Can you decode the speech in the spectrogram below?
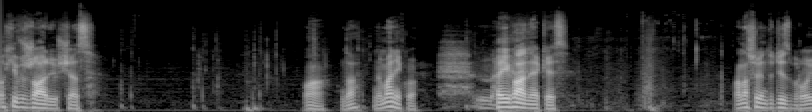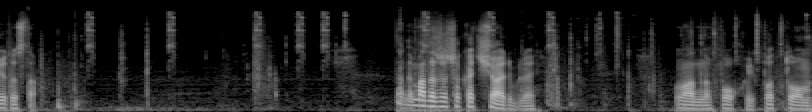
Ох і вжарю щас. А, да? Нема нікого? На. Фейган якийсь. А на що він тоді зброю достав? Та нема даже що качать, блядь. Ладно, похуй, потом.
